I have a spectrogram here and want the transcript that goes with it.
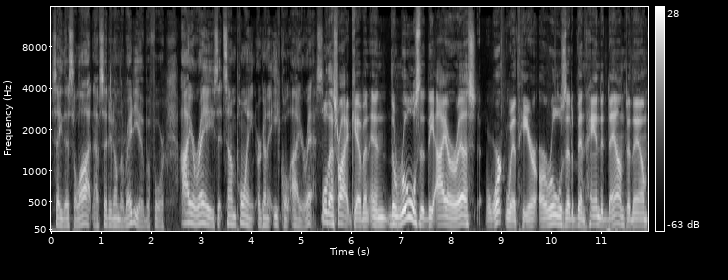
say this a lot and i've said it on the radio before. Iras at some point are going to equal irs well that's right kevin. And the rules that the irs work with here are rules that have been handed down to them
